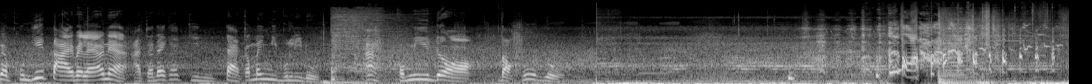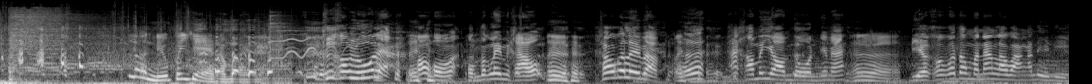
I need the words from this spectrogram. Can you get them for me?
แบบคุณที่ตายไปแล้วเนี่ย อาจจะได้แค่กิน แต่ก็ไม่มีบุหรี่ดูดอะผมมีดอกดอกทูบอยู่แล้วเอานิ้วไปแหย่ทำไมเนี่ย คือเขารู้แหละเพราะผมผมต้องเล่นเขาเออ เขาก็เลยแบบเออถ้าเขาไม่ยอมโดนใช่ไหมเออ เดี๋ยวเขาก็ต้องมานั่งระวังอันอื่นอีก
